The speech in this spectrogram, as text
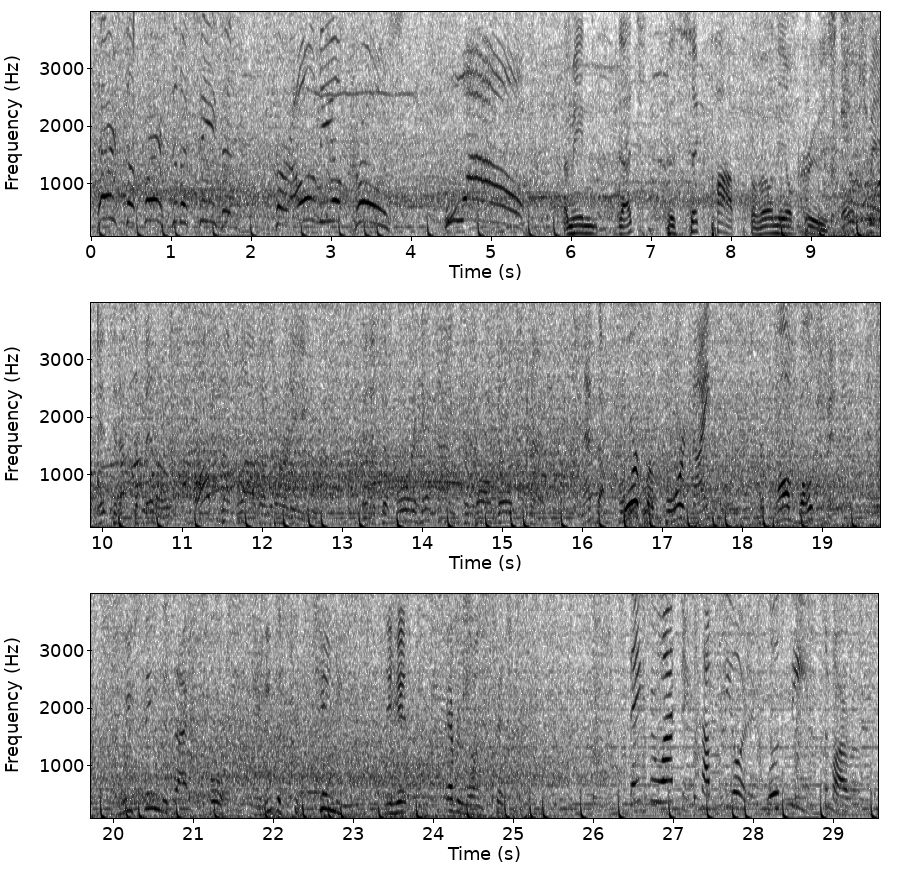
There's the first of the season for Oneil Cruz. Wow. I mean, that's the sick pop of Oneil Cruz. Goldschmidt hits it up the middle. A four-hit night for Paul Goldschmidt. That's a four for four night for Paul Goldschmidt. We've seen this act before, and he just continues to hit everyone's pitches. Thanks for watching Top of the Order. We'll see you tomorrow.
